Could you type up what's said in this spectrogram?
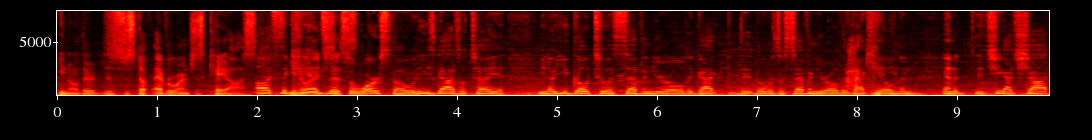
you know, there's just stuff everywhere and it's just chaos. Oh, it's the you kids know, it's that's just, the worst, though. These guys will tell you, you know, you go to a seven-year-old that got, there was a seven-year-old that got killed, even- in, in a, she got shot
